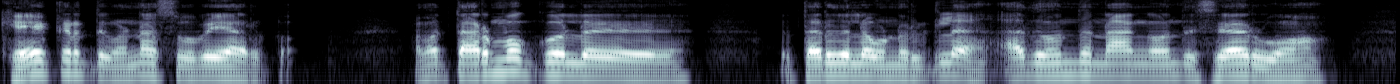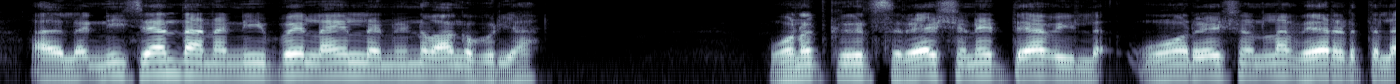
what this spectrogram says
கேட்குறதுக்கு வேணால் சுவையாக இருக்கும். நம்ம தர்மக்கோல் தருதலை ஒன்று இருக்குல்ல அது வந்து நாங்கள் வந்து சேருவோம். அதில் நீ சேர்ந்தாண்ணா நீ போய் லைனில் நின்று வாங்க போறியா? உனக்கு ரேஷனே தேவையில்லை. உன் ரேஷன்லாம் வேறு இடத்துல.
